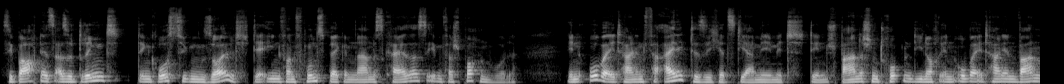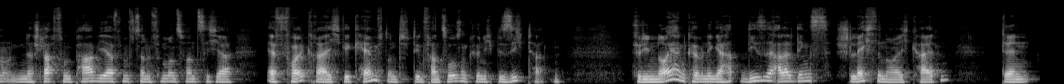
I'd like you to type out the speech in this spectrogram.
Sie brauchten jetzt also dringend den großzügigen Sold, der ihnen von Frunsberg im Namen des Kaisers eben versprochen wurde. In Oberitalien vereinigte sich jetzt die Armee mit den spanischen Truppen, die noch in Oberitalien waren und in der Schlacht von Pavia 1525 ja erfolgreich gekämpft und den Franzosenkönig besiegt hatten. Für die Neuankömmlinge hatten diese allerdings schlechte Neuigkeiten, denn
